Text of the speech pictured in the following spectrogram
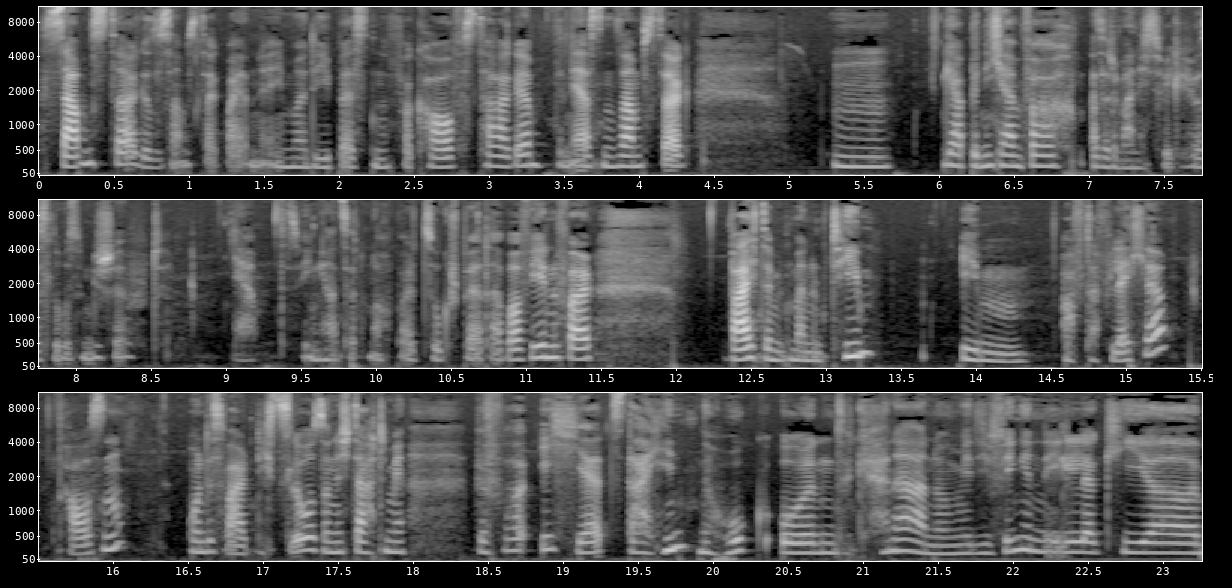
Samstag, also Samstag waren ja immer die besten Verkaufstage, den ersten Samstag, mm, ja, bin ich einfach, also da war nicht wirklich was los im Geschäft ja, deswegen hat es ja dann auch bald zugesperrt. Aber auf jeden Fall war ich dann mit meinem Team eben auf der Fläche draußen und es war halt nichts los. Und ich dachte mir, bevor ich jetzt da hinten huck und, keine Ahnung, mir die Fingernägel lackiere,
